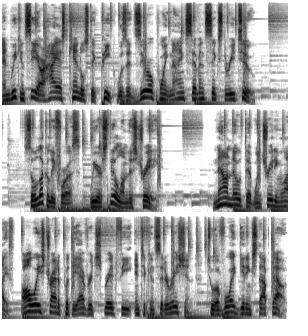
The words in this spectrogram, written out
And we can see our highest candlestick peak was at 0.97632. So luckily for us, we are still on this trade. Now note that when trading life, always try to put the average spread fee into consideration to avoid getting stopped out.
